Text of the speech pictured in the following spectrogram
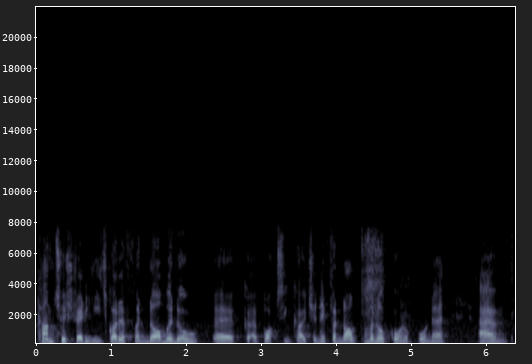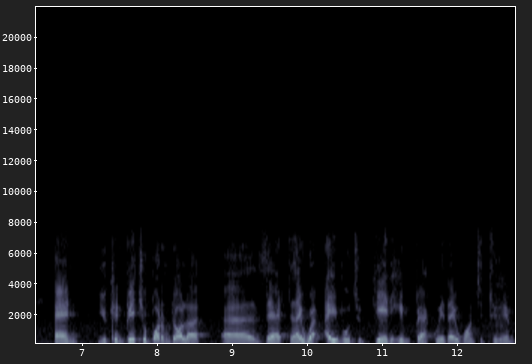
come to Australia. He's got a phenomenal uh, boxing coach and a phenomenal corner, corner um, and you can bet your bottom dollar uh, that they were able to get him back where they wanted to him,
